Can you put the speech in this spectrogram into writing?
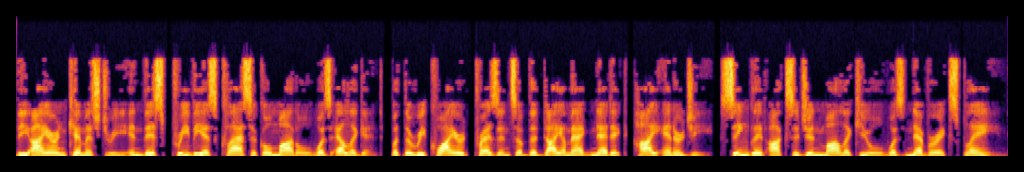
The iron chemistry in this previous classical model was elegant, but the required presence of the diamagnetic, high-energy, singlet oxygen molecule was never explained.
